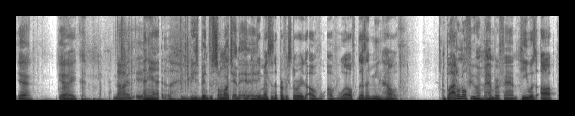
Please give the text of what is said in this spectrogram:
Yeah, yeah. Like, nah, it, it, and yeah, he's, he's been through so much, and, and, and DMX is the perfect story of of wealth doesn't mean health. But I don't know if you remember, fam. He was up.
